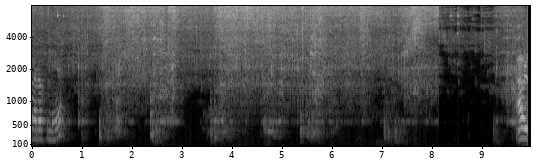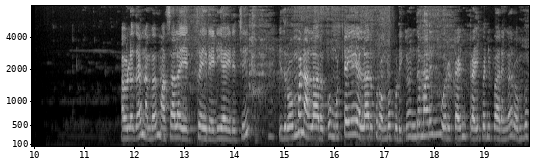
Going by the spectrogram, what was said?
கருவேப்பிலையை. அவ்வளோதான் நம்ம மசாலா எக் ஃப்ரை ரெடி ஆகிடுச்சு இது ரொம்ப நல்லாயிருக்கும். முட்டையே எல்லாருக்கும் ரொம்ப பிடிக்கும். இந்த மாதிரி ஒரு டைம் ட்ரை பண்ணி பாருங்கள் ரொம்ப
